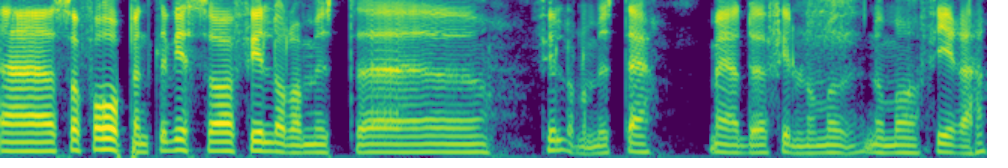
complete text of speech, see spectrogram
Uh, så forhåpentligvis så fyller de ut uh, Fyller de ut det med eh, film nummer, nummer fire her.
